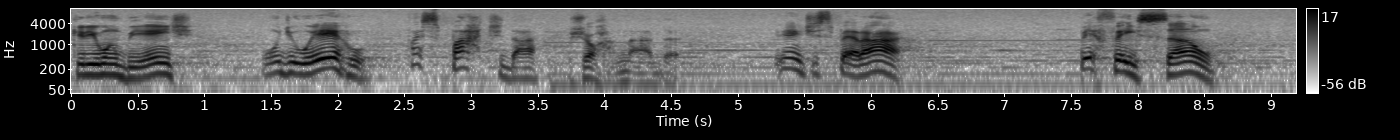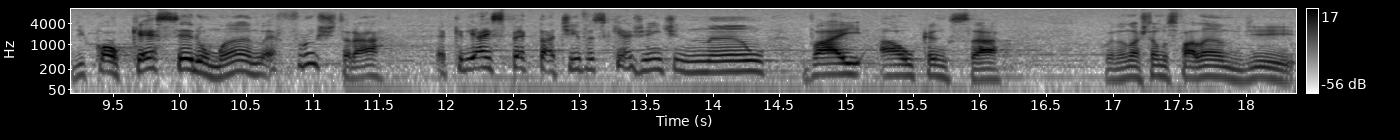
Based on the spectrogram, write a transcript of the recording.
Crie um ambiente onde o erro faz parte da jornada. Gente, esperar perfeição de qualquer ser humano é frustrar, é criar expectativas que a gente não vai alcançar. Quando nós estamos falando de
